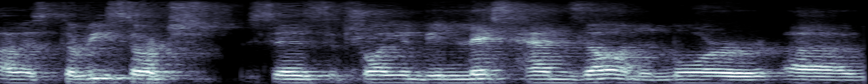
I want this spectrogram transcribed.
I was the research says to try and be less hands-on and more uh,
